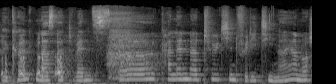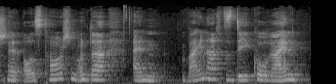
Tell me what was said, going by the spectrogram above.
Wir könnten das Adventskalendertütchen für die Tina ja noch schnell austauschen und da ein Weihnachtsdeko reinpacken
